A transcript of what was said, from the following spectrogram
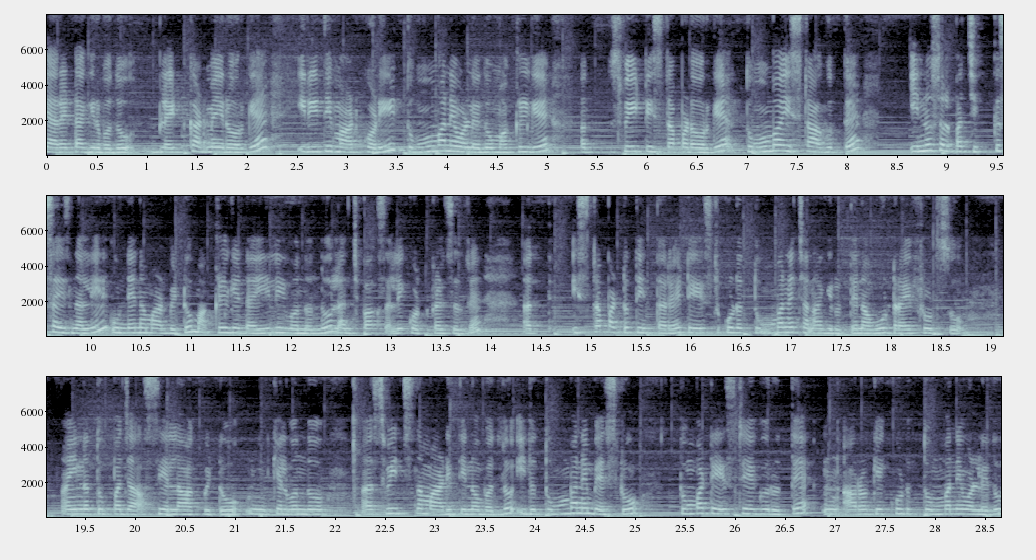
ಕ್ಯಾರೆಟ್ ಆಗಿರ್ಬೋದು ಬ್ಲಡ್ ಕಡಿಮೆ ಇರೋರಿಗೆ ಈ ರೀತಿ ಮಾಡಿಕೊಡಿ. ತುಂಬಾ ಒಳ್ಳೆಯದು ಮಕ್ಕಳಿಗೆ ಸ್ವೀಟ್ ಇಷ್ಟಪಡೋರಿಗೆ ತುಂಬ ಇಷ್ಟ ಆಗುತ್ತೆ. ಇನ್ನೂ ಸ್ವಲ್ಪ ಚಿಕ್ಕ ಸೈಜ್ನಲ್ಲಿ ಉಂಡೆನ ಮಾಡಿಬಿಟ್ಟು ಮಕ್ಕಳಿಗೆ ಡೈಲಿ ಒಂದೊಂದು ಲಂಚ್ ಬಾಕ್ಸಲ್ಲಿ ಕೊಟ್ಟು ಕಳಿಸಿದ್ರೆ ಇಷ್ಟಪಟ್ಟು ತಿಂತಾರೆ. ಟೇಸ್ಟ್ ಕೂಡ ತುಂಬಾ ಚೆನ್ನಾಗಿರುತ್ತೆ. ನಾವು ಡ್ರೈ ಫ್ರೂಟ್ಸು ಇನ್ನು ತುಪ್ಪ ಜಾಸ್ತಿ ಎಲ್ಲ ಹಾಕ್ಬಿಟ್ಟು ಕೆಲವೊಂದು ಸ್ವೀಟ್ಸ್ನ ಮಾಡಿ ತಿನ್ನೋ ಬದಲು ಇದು ತುಂಬಾ ಬೆಸ್ಟು ತುಂಬ ಟೇಸ್ಟಿಯಾಗೂ ಇರುತ್ತೆ ಆರೋಗ್ಯಕ್ಕೆ ಕೂಡ ತುಂಬಾ ಒಳ್ಳೆಯದು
